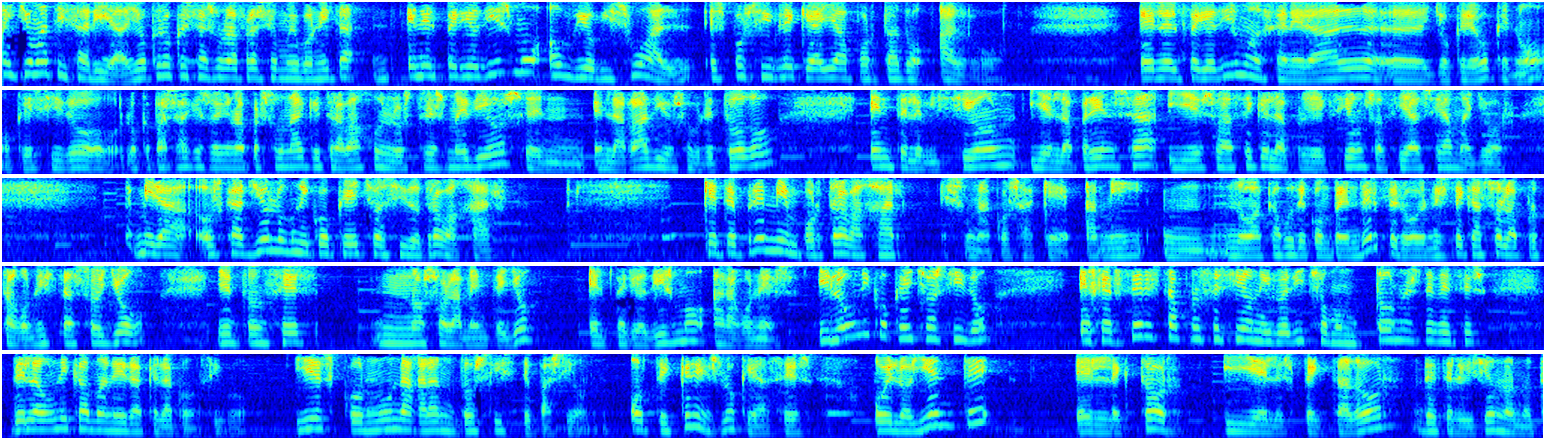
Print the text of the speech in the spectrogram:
Ay, yo matizaría, yo creo que esa es una frase muy bonita. En el periodismo audiovisual es posible que haya aportado algo. En el periodismo en general, eh, yo creo que no, que he sido. Lo que pasa es que soy una persona que trabajo en los tres medios, en, en, la radio sobre todo, en televisión y en la prensa, y eso hace que la proyección social sea mayor. Mira, Oscar, yo lo único que he hecho ha sido trabajar. Que te premien por trabajar es una cosa que a mí mmm, no acabo de comprender, pero en este caso la protagonista soy yo, y entonces no solamente yo el periodismo aragonés. Y lo único que he hecho ha sido ejercer esta profesión, y lo he dicho montones de veces, de la única manera que la concibo. Y es con una gran dosis de pasión. O te crees lo que haces, o el oyente, el lector y el espectador de televisión lo nota.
